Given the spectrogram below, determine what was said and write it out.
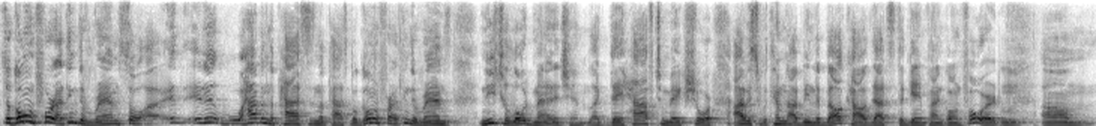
So going forward, I think the Rams. So uh, it, it, what happened in the past is in the past. But going forward, I think the Rams need to load manage him. Like they have to make sure. Obviously, with him not being the bell cow, that's the game plan going forward. Mm-hmm. Um,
